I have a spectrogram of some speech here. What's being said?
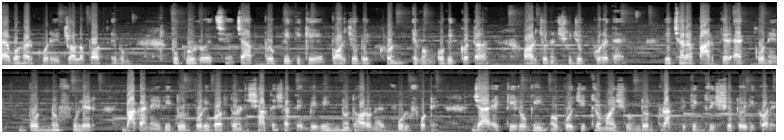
ব্যবহার করে জলপথ এবং পুকুর রয়েছে যা প্রকৃতিকে পর্যবেক্ষণ এবং অভিজ্ঞতা অর্জনের সুযোগ করে দেয়। এছাড়া পার্কের এক কোণে বন্য ফুলের বাগানে ঋতুর পরিবর্তনের সাথে সাথে বিভিন্ন ধরনের ফুল ফোটে, যা একটি রঙিন ও বৈচিত্র্যময় সুন্দর প্রাকৃতিক দৃশ্য তৈরি করে।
